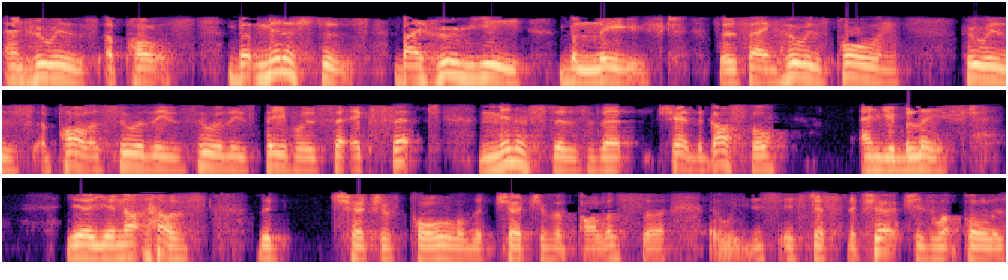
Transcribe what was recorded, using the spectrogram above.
and who is Apollos? But ministers by whom ye believed. So saying, who is Paul and who is Apollos? Who are these, who are these people except ministers that shared the gospel and you believed? Yeah, you're not of the church of Paul or the church of Apollos. Uh, it's, it's just the church is what Paul is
